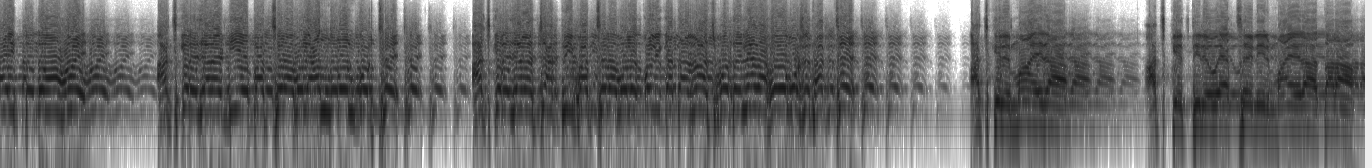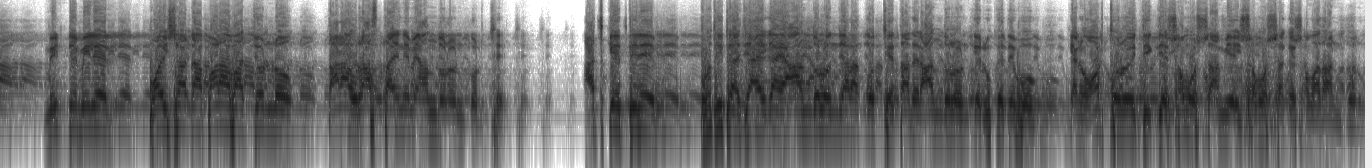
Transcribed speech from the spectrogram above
দায়িত্ব দেওয়া হয়, আজকের যারা ডিএ পাচ্ছে না বলে আন্দোলন করছে, আজকের যারা চাকরি পাচ্ছে না বলে কলিকাতার রাজপথে নেড়া হয়ে বসে থাকছে, আজকের মায়েরা, আজকের দিনেও এক শ্রেণির মায়েরা তারা মিড ডে মিলের পয়সাটা বাড়াবার জন্য তারাও রাস্তায় নেমে আন্দোলন করছে। আজকের দিনে প্রতিটা জায়গায় আন্দোলন যারা করছে, তাদের আন্দোলনকে রুখে দেব। কেন? অর্থনৈতিক যে সমস্যা, আমি এই সমস্যাকে সমাধান করব।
